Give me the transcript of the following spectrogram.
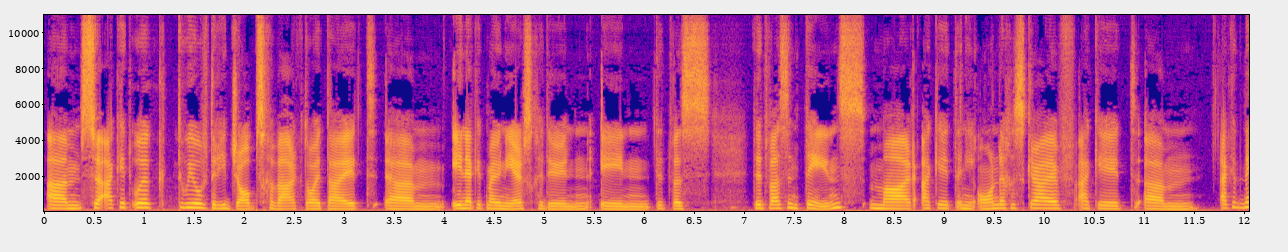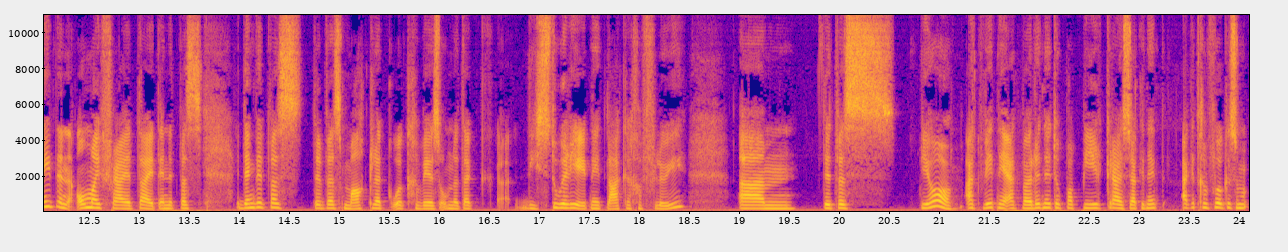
Ehm um, so ek het ook 2 of 3 jobs gewerk daai tyd. Ehm um, en ek het my honeurs gedoen en dit was dit was intens, maar ek het in die aande geskryf. Ek het ehm um, ek het net in al my vrye tyd en dit was ek dink dit was dit was maklik ook geweest omdat ek die storie het net lekker gevloei. Ehm um, dit was ja, ek weet nie, ek wou dit net op papier kry, so ek het net ek het gefokus om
